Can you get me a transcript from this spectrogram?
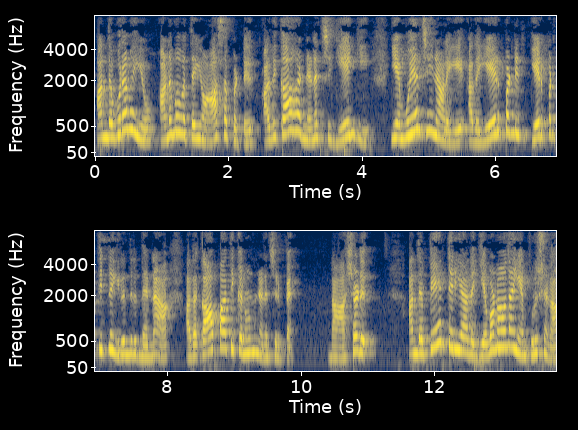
அந்த உறவையும் அனுபவத்தையும் ஆசைப்பட்டு அதுக்காக நினைச்சு ஏங்கி என் முயற்சியினாலேயே அதை ஏற்பட்டு ஏற்படுத்திட்டு இருந்திருந்தேன்னா அதை காப்பாத்திக்கணும்னு நினைச்சிருப்பேன். நான் அசடு. அந்த பேர் தெரியாத எவனோ தான் என் புருஷனா?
